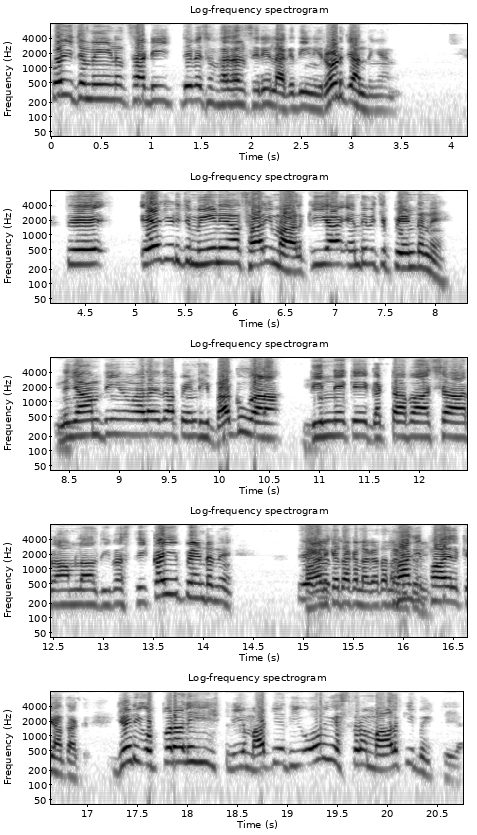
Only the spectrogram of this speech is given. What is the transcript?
ਕੋਈ ਜ਼ਮੀਨ ਸਾਡੀ ਦੇ ਵਿੱਚ ਫਸਲ ਸਿਰੇ ਲੱਗਦੀ ਨਹੀਂ ਰੁੜ ਜਾਂਦੀਆਂ ਨੇ। ਤੇ ਇਹ ਜਿਹੜੀ ਜ਼ਮੀਨ ਆ ਸਾਰੀ ਮਾਲਕੀ ਆ ਇਹਦੇ ਵਿੱਚ ਪਿੰਡ ਨੇ। ਨਿਜ਼ਾਮਦੀਨ ਵਾਲਾ ਇਹਦਾ ਪਿੰਡ ਹੀ ਬਾਗੂ ਵਾਲਾ ਦੀਨੇ ਕੇ ਗੱਟਾ ਬਾਦਸ਼ਾਹ ਰਾਮਲਾਲ ਦੀ ਬਸਤੀ ਕਈ ਪਿੰਡ ਨੇ। ਫਾਇਲ ਤੱਕ ਲਗਾਤਾਰ ਲੜੀ ਹਾਂਜੀ ਤੁਰੀ। ਫਾਇਲਕਿਆਂ ਤੱਕ? ਜਿਹੜੀ ਉੱਪਰ ਵਾਲੀ ਹਿਸਟਰੀ ਮਾਝੇ ਦੀ ਉਹ ਵੀ ਇਸ ਤਰ੍ਹਾਂ ਮਾਲਕ ਬੈਠੇ ਆ।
